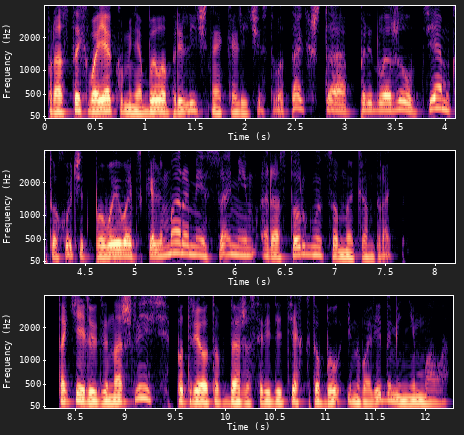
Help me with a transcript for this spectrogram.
Простых вояк у меня было приличное количество, так что предложил тем, кто хочет повоевать с кальмарами, самим расторгнуть со мной контракт. Такие люди нашлись, патриотов даже среди тех, кто был инвалидами, немало.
